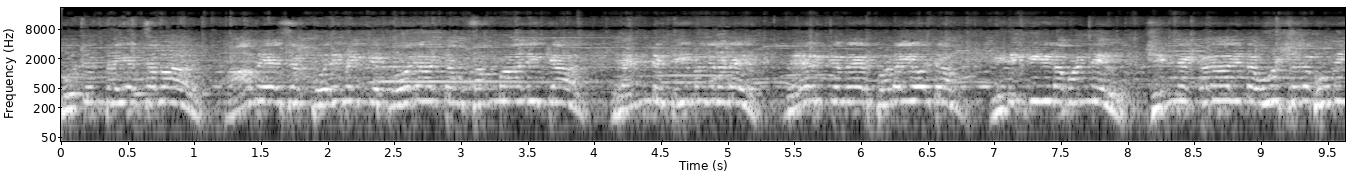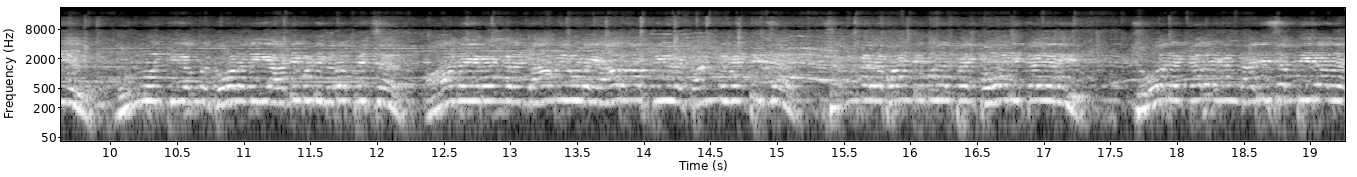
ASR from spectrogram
കൊട്ടുത്തയ്യച്ചവർ ആവേശ പൊരുമയ്ക്ക് പോരാട്ടം സമ്മാനിക്കാൻ രണ്ട് ടീമുകളുടെ നേർക്കുനേർ പടയോട്ടം ഇടുക്കിയുടെ മണ്ണിൽ ചിന്നക്കനാലിന്റെ ഊഷക ഭൂമിയിൽ മുന്നൂറ്റിയൊന്ന് കോളനിയെ അടിപൊളി വിറപ്പിച്ച് ആനയിറങ്ങൾ ഡാമിയുടെ ആറാക്കിയുടെ കണ്ണു വെട്ടിച്ച് ശങ്കരപാണ്ഡിപുരത്തേക്ക് ഓടിക്കയറി. ചോരക്കരകൾ അരിശം തീരാതെ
